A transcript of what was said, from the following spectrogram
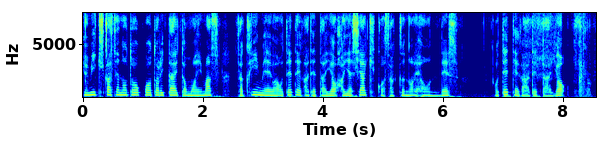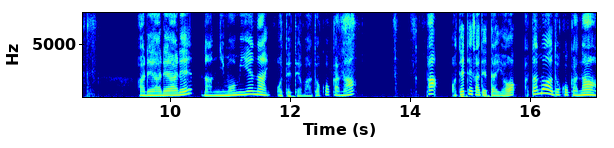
読み聞かせの投稿を取りたいと思います。作品名はおててが出たよ。林明子作の絵本です。おててが出たよ。あれあれあれ。何にも見えない。おててはどこかな。パおててが出たよ。頭はどこかな？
